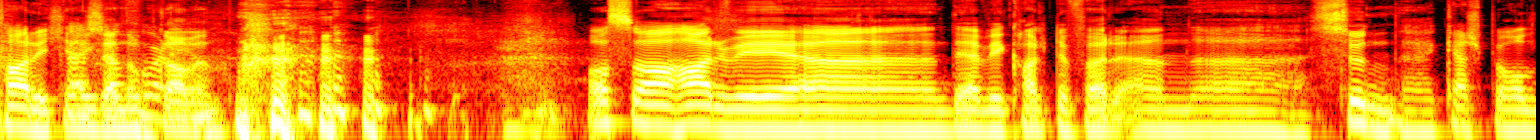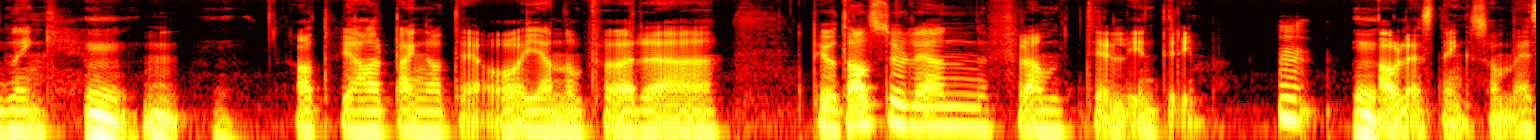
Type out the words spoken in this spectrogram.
tar ikke jeg den oppgaven. Og så har vi uh, det vi kalte for en uh, sunn cashbeholdning. Mm. Mm. At vi har penger til å gjennomføre uh, pivotalstudien fram til interim. Mm. mm. Avlesning, som er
